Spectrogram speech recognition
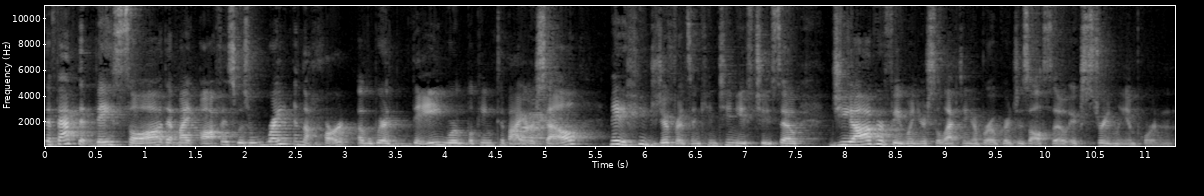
the fact that they saw that my office was right in the heart of where they were looking to buy or sell made a huge difference and continues to. So, geography when you're selecting a brokerage is also extremely important.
